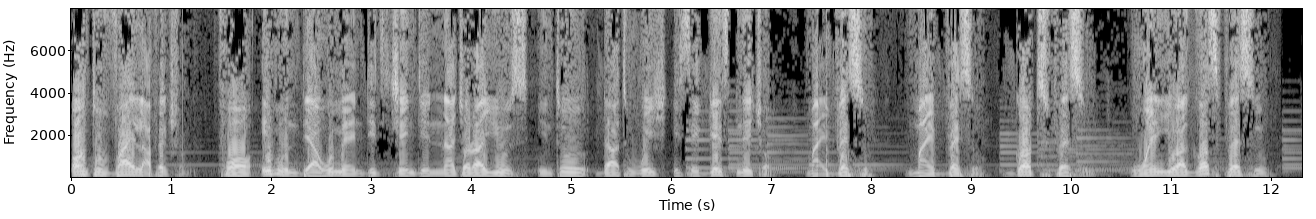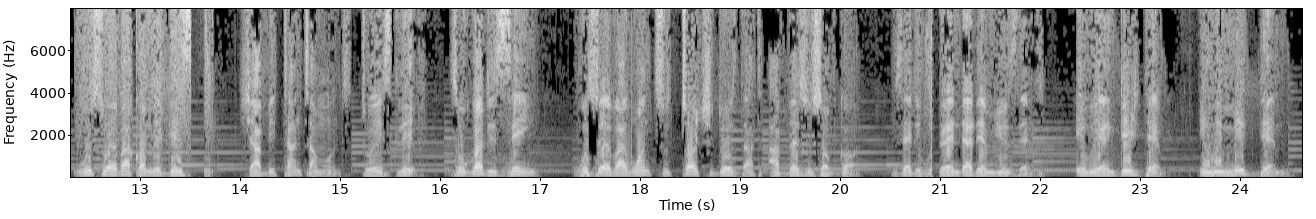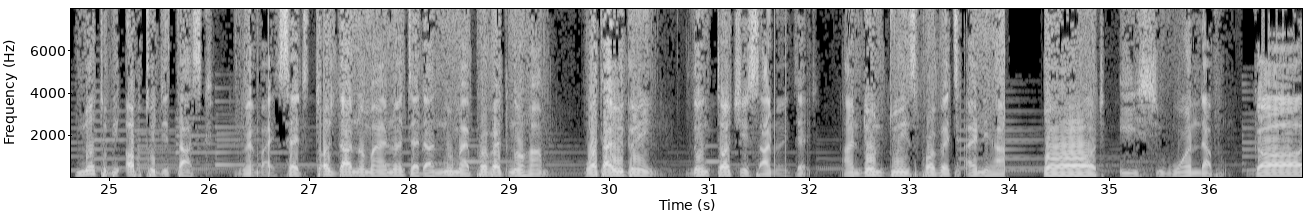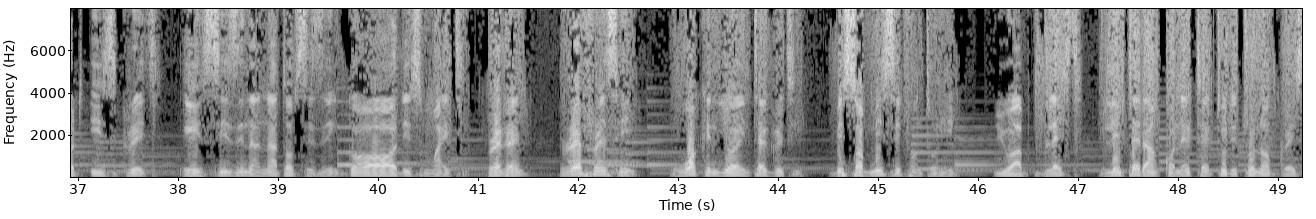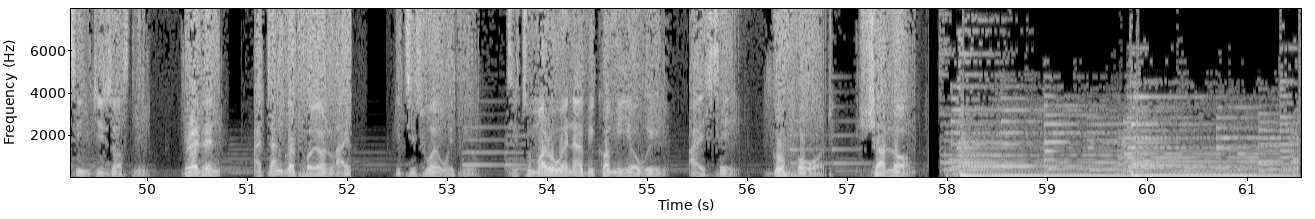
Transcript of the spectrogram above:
unto vile affection. For even their women did change the natural use into that which is against nature. My vessel, my vessel, God's vessel. When you are God's vessel, whosoever come against you shall be tantamount to a slave. So God is saying, whosoever wants to touch those that are vessels of God, He said He will render them useless. He will engage them. He will make them not to be up to the task. Remember, I said, touch thou not my anointed and do my prophet no harm. What are you doing? Don't touch his anointed and don't do his prophet any harm. God is wonderful. God is great. In season and out of season, God is mighty. Brethren, reference him. Walk in your integrity. Be submissive unto him. You are blessed, lifted, and connected to the throne of grace in Jesus' name. Brethren, I thank God for your life. It is well with you. Till tomorrow, when I be coming your way, I say, go forward. Shalom.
